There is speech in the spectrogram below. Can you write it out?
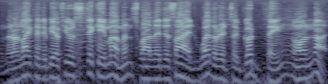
And there are likely to be a few sticky moments while they decide whether it's a good thing or not.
